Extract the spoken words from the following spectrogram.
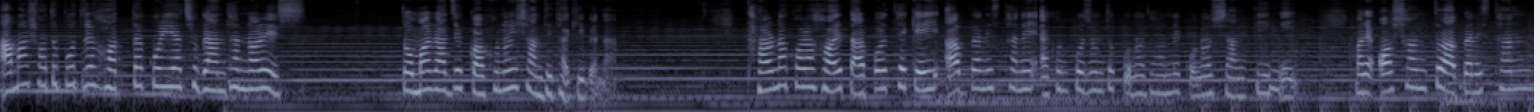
আমার শতপুত্রে হত্যা করিয়াছ গান্ধার নরেশ, তোমার রাজ্যে কখনোই শান্তি থাকিবে না। ধারণা করা হয়, তারপর থেকেই আফগানিস্তানে এখন পর্যন্ত কোনো ধরনের কোনো শান্তি নেই। মানে অশান্ত আফগানিস্তান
